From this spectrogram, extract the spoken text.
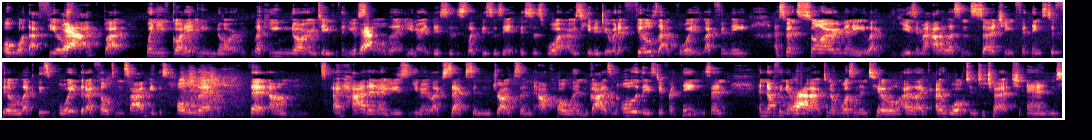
or what that feels yeah. like but when you've got it, you know, like you know deep within your yeah. soul that you know this is like this is it. This is what I was here to do, and it fills that void. Like for me, I spent so many like years in my adolescence searching for things to fill like this void that I felt inside me, this hole that that um, I had, and I used you know like sex and drugs and alcohol and guys and all of these different things, and and nothing ever yeah. worked. And it wasn't until I like I walked into church and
